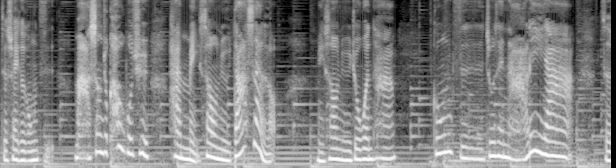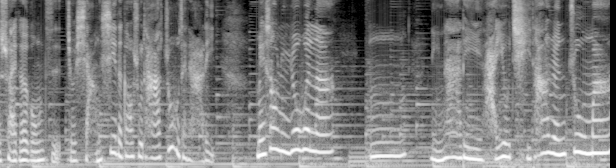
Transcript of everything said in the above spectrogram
这帅哥公子马上就靠过去和美少女搭讪了。美少女就问他：“公子住在哪里呀？”这帅哥公子就详细的告诉他住在哪里。美少女又问啦：“嗯，你那里还有其他人住吗？”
